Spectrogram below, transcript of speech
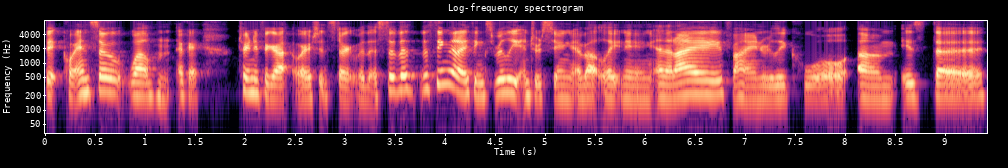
Bitcoin, so, well, hmm, okay, I'm trying to figure out where I should start with this. So, the, the thing that I think is really interesting about Lightning and that I find really cool um, is the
